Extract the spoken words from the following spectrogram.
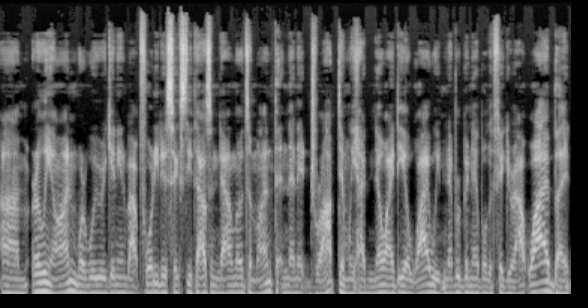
um, early on where we were getting about 40 to 60,000 downloads a month, and then it dropped, and we had no idea why. We've never been able to figure out why, but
